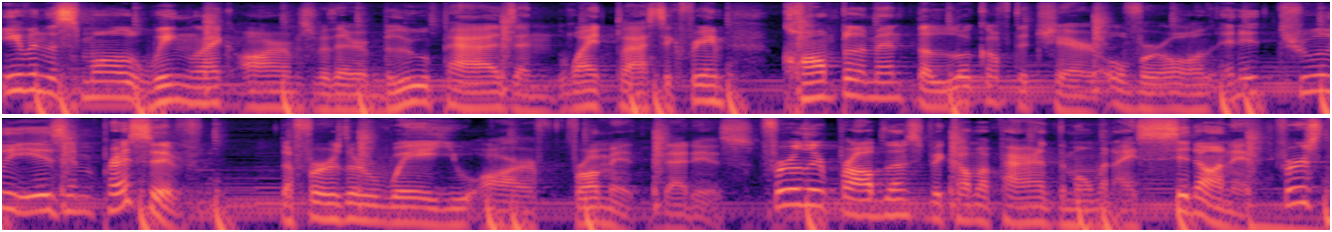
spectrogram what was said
Even the small wing-like arms with their blue pads and white plastic frame complement the look of the chair overall, and it truly is impressive. the further away you are from it, that is. Further problems become apparent the moment I sit on it. First,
